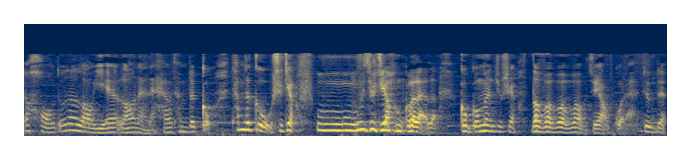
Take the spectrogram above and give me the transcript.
有好多的老爷爷老奶奶，还有他们的狗，他们的狗是这样，呜呜就这样过来了，狗狗们就是汪汪汪汪就要过来，对不对？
